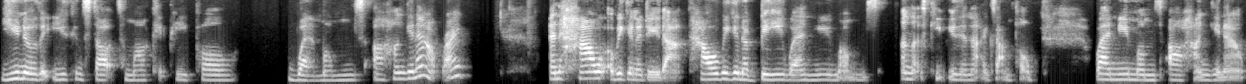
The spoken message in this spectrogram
you know that you can start to market people where mums are hanging out, right? And how are we going to do that? How are we going to be where new mums? And let's keep using that example where new mums are hanging out.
